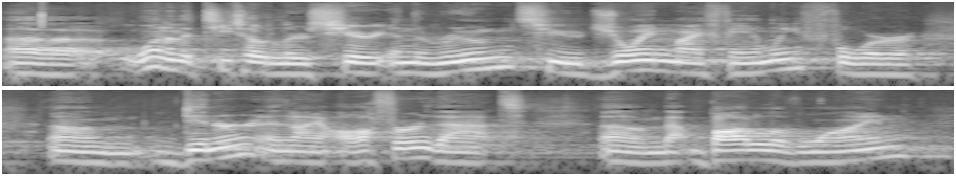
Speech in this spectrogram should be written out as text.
uh, one of the teetotalers here in the room to join my family for um, dinner and I offer that, um, that bottle of wine,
